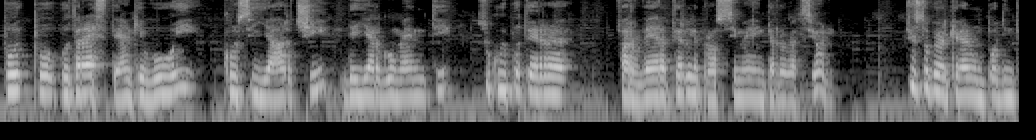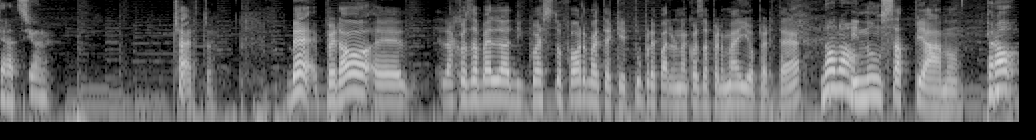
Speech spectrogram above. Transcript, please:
po- po- potreste anche voi consigliarci degli argomenti su cui poter far vertere le prossime interrogazioni. Giusto per creare un po' di interazione. Certo. Beh, però eh, la cosa bella di questo format è che tu prepari una cosa per me, io per te, No, no, e non sappiamo. però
